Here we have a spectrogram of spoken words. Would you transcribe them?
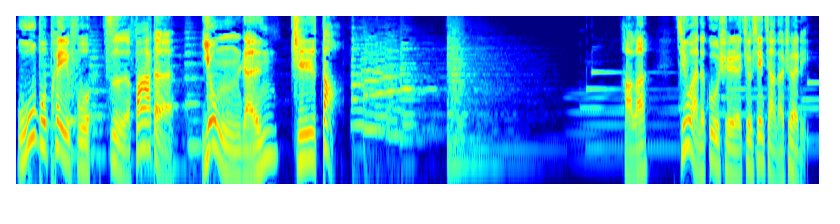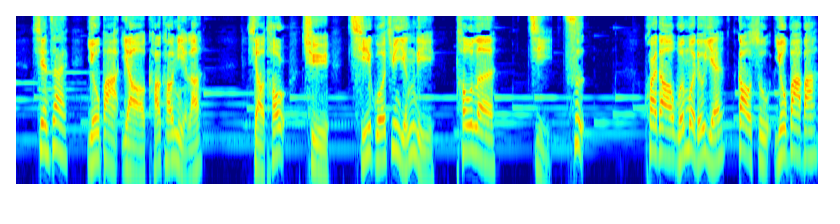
无不佩服子发的用人之道。好了，今晚的故事就先讲到这里。现在优爸要考考你了：小偷去齐国军营里偷了几次？快到文末留言告诉优爸吧！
